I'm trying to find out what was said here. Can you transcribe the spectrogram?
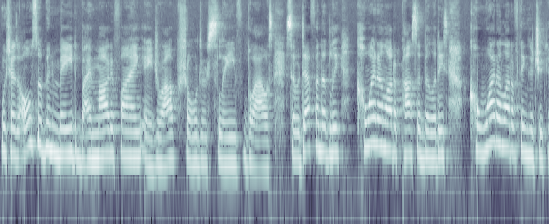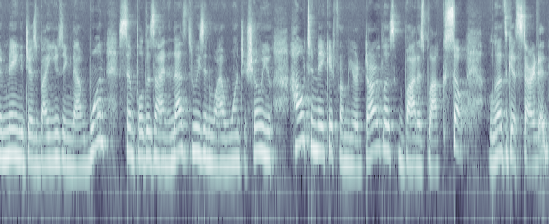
which has also been made by modifying a drop shoulder sleeve blouse. So definitely quite a lot of possibilities, quite a lot of things that you can make just by using that one simple design. And that's the reason why I want to show you how to make it from your dartless bodice block. So let's get started.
